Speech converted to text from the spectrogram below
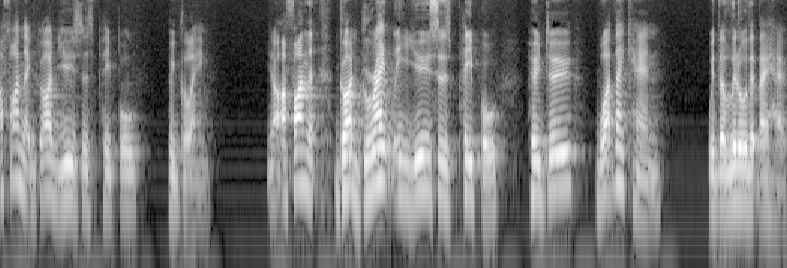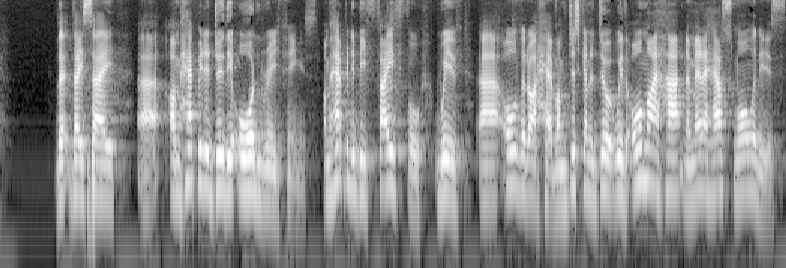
I find that God uses people who glean. You know, I find that God greatly uses people who do what they can with the little that they have. That they say, uh, I'm happy to do the ordinary things. I'm happy to be faithful with uh, all that I have. I'm just going to do it with all my heart, no matter how small it is.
